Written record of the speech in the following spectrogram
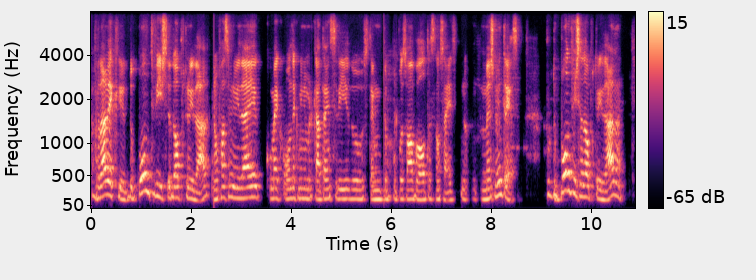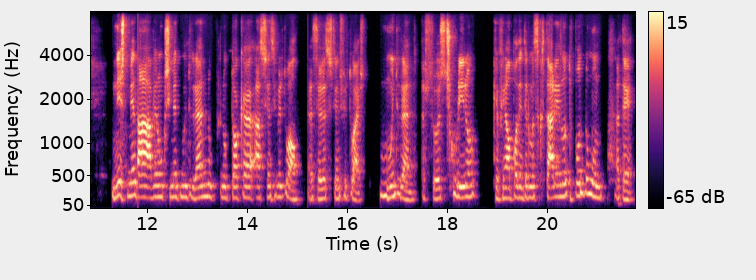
A verdade é que, do ponto de vista da oportunidade, não faço a mínima ideia como é, onde é que o mini mercado está inserido, se tem muita população à volta, se não sei, mas não interessa. Porque, do ponto de vista da oportunidade, neste momento está a haver um crescimento muito grande no, no que toca à assistência virtual, a ser assistentes virtuais. Muito grande. As pessoas descobriram que afinal podem ter uma secretária em outro ponto do mundo, até.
